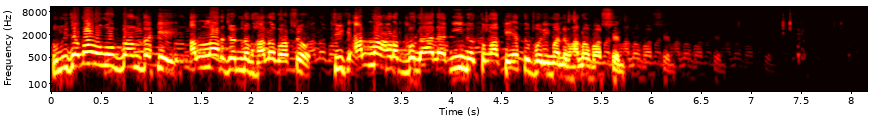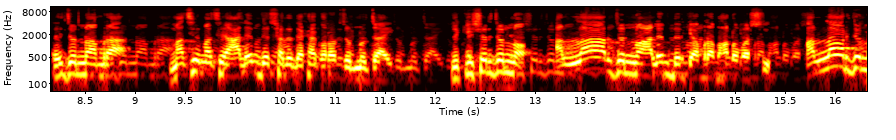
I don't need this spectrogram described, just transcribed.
তুমি যেমন অমুক বান্দাকে আল্লাহর জন্য ভালোবাসো, ঠিক আল্লাহ রাব্বুল আলামিনও তোমাকে এত পরিমাণে ভালোবাসেন। এই জন্য আমরা মাঝে মাঝে আলেমদের সাথে দেখা করার জন্য যাই। যে কিসের জন্য? আল্লাহর জন্য আলেমদেরকে আমরা ভালোবাসি। আল্লাহর জন্য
